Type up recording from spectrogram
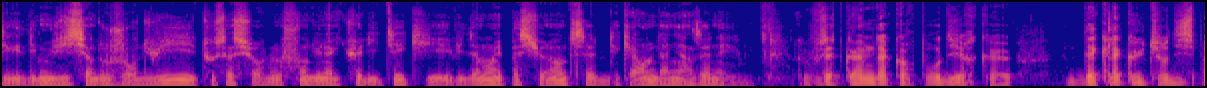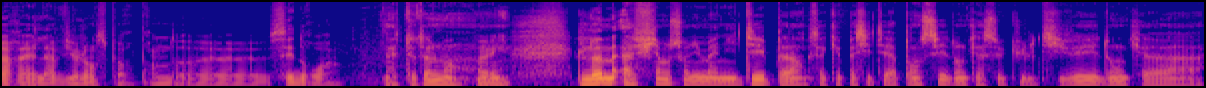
des, musiciens d'aujourd'hui, tout ça sur le fond d'une actualité qui, évidemment, est passionnante, celle des 40 dernières années. Vous êtes quand même d'accord pour dire que dès que la culture disparaît, la violence peut reprendre euh, ses droits. Totalement, oui. L'homme affirme son humanité par sa capacité à penser, donc à se cultiver, donc à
